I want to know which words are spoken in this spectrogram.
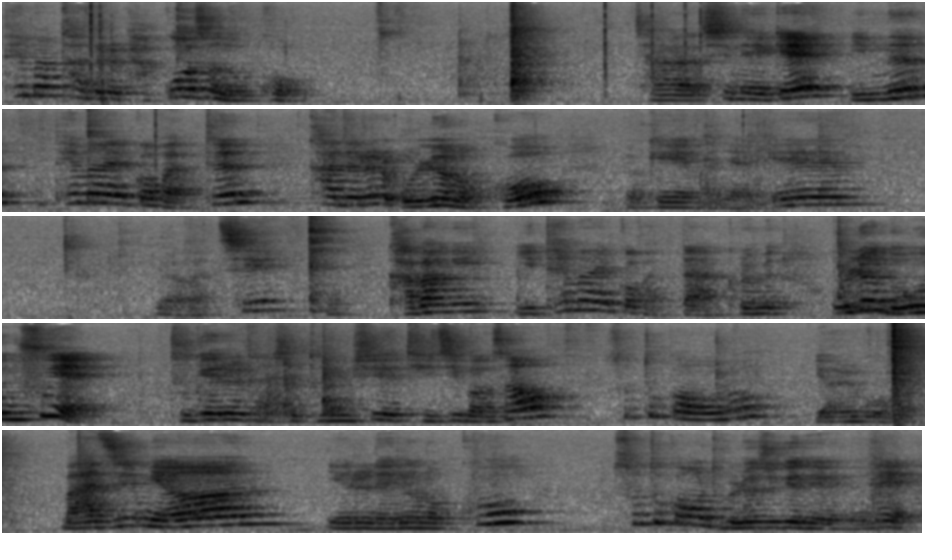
테마 카드를 바꾸어서 놓고 자신에게 있는 테마일 것 같은 카드를 올려놓고 여기에 만약에 이와 같이 가방이 이 테마일 것 같다. 그러면 올려놓은 후에 두 개를 다시 동시에 뒤집어서 소뚜껑으로 열고 맞으면 얘를 내려놓고 소뚜껑을 돌려주게 되어 있는데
